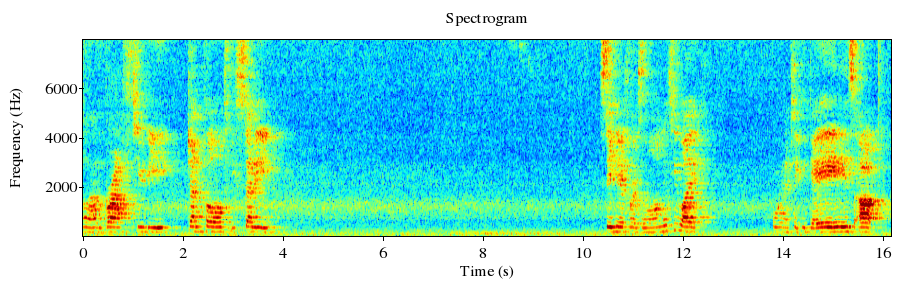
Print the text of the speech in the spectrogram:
Allow the breath to be gentle, to be steady. Stay here for as long as you like. We're going to take the gaze up.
